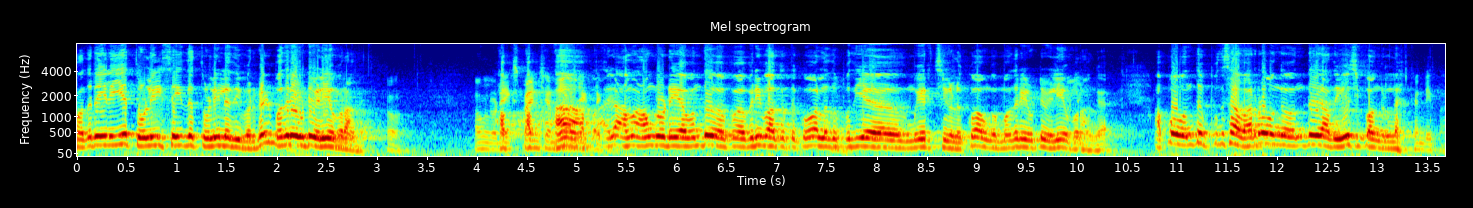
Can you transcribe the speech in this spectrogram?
மதுரையிலேயே தொழில் செய்த தொழிலதிபர்கள் மதுரையை விட்டு வெளியே போகிறாங்க அவங்களுடைய வந்து விரிவாக்கத்துக்கோ அல்லது புதிய முயற்சிகளுக்கோ அவங்க மதுரையை விட்டு வெளியே போகிறாங்க அப்போ வந்து புதுசாக வர்றவங்க வந்து அதை யோசிப்பாங்கல்ல. கண்டிப்பா.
